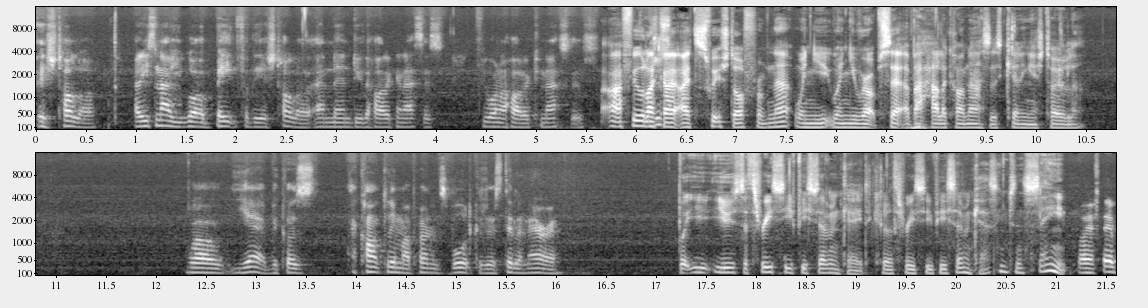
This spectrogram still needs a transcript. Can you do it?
Y'shtola. At least now you've got a bait for the Y'shtola and then do the Harlequinatus if you want a Harlequinatus. I feel like Just- I, I switched off from that when you when you were upset about Harlequinatus killing Y'shtola. Well, yeah, because I can't clear my opponent's board because there's still an error. But you used a 3 CP7k to kill a 3 CP7k. That seems insane. But if their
